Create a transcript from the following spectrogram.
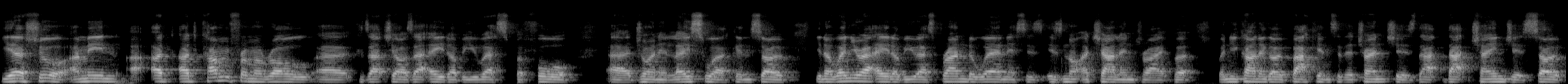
Yeah, sure. I mean, I'd, I'd come from a role because uh, actually I was at AWS before uh, joining Lacework. And so, you know, when you're at AWS, brand awareness is, is not a challenge, right? But when you kind of go back into the trenches, that that changes. So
